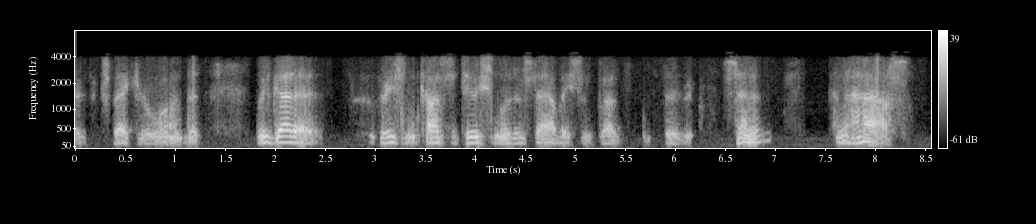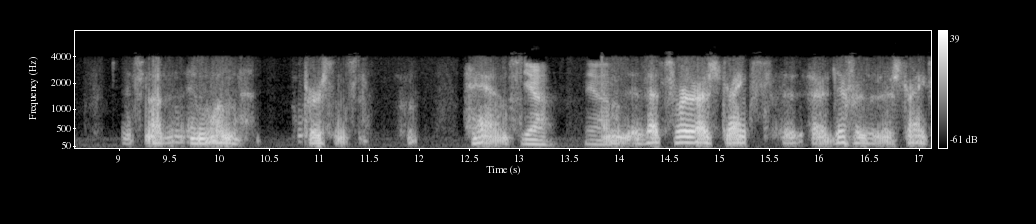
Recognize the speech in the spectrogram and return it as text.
expect or want. But we've got a recent constitution was established. We've got the Senate and the House. It's not in one person's hands. Yeah, yeah. And that's where our strength, our difference in our strength,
